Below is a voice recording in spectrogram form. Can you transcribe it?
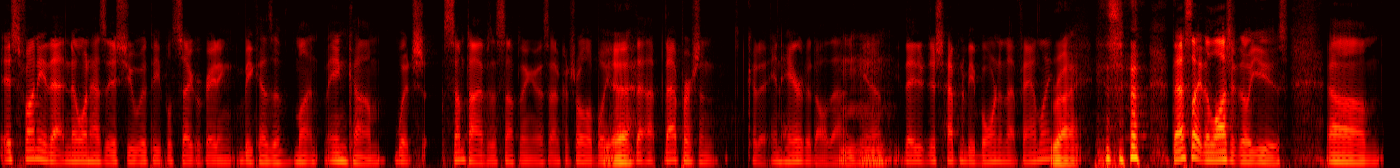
It's funny that no one has an issue with people segregating because of mon- income, which sometimes is something that's uncontrollable. You know, Yeah. that that person could have inherited all that. You know, Mhm. they just happen to be born in that family. Right. so that's like the logic they'll use. Um,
